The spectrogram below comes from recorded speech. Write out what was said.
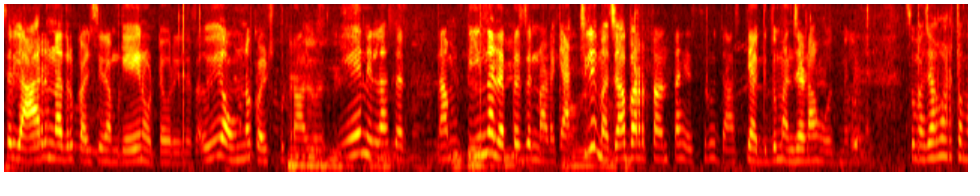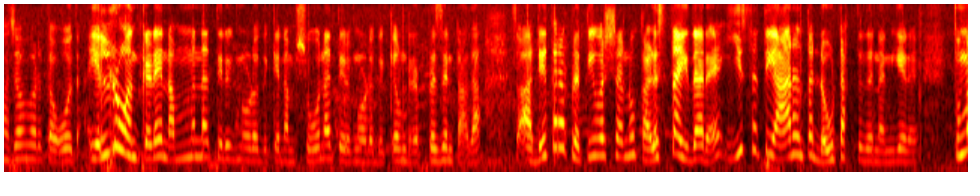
ಸರ್, ಯಾರನ್ನಾದರೂ ಕಳಿಸಿ, ನಮ್ಗೆ ಏನು ಹೊಟ್ಟೆವ್ರಿಲ್ಲ ಸರ್. ಅಯ್ಯೋ ಅವನ್ನ ಕಳಿಸ್ಬಿಟ್ರ? ಏನಿಲ್ಲ ಸರ್. ನಮ್ಮ ಟೀಮ್ನ ರೆಪ್ರೆಸೆಂಟ್ ಮಾಡೋಕ್ಕೆ. ಆ್ಯಕ್ಚುಲಿ ಮಜಾ ಬರುತ್ತಾ ಅಂತ ಹೆಸರು ಜಾಸ್ತಿ ಆಗಿದ್ದು ಮಂಜಣ್ಣ ಹೋದ್ಮೇಲೆ ಸೊ ಮಜಾ ಮಾಡ್ತಾ ಮಜಾ ಮಾಡ್ತಾ ಹೋದ. ಎಲ್ಲರೂ ಒಂದು ಕಡೆ ನಮ್ಮನ್ನು ತಿರುಗಿ ನೋಡೋದಕ್ಕೆ ನಮ್ಮ ಶೋನ ತಿರುಗಿ ನೋಡೋದಕ್ಕೆ ಒಂದು ರೆಪ್ರೆಸೆಂಟ್ ಆದ. ಸೊ ಅದೇ ಥರ ಪ್ರತಿ ವರ್ಷನೂ ಕಳಿಸ್ತಾ ಇದ್ದಾರೆ ಈ ಸತಿ ಯಾರಂತ ಡೌಟ್ ಆಗ್ತದೆ ನನಗೆ. ತುಂಬ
